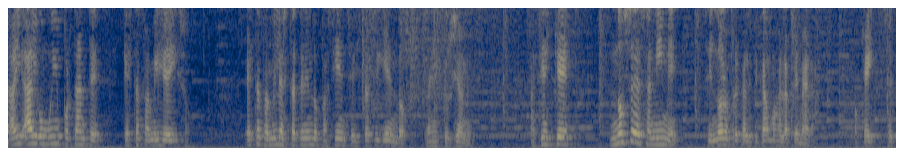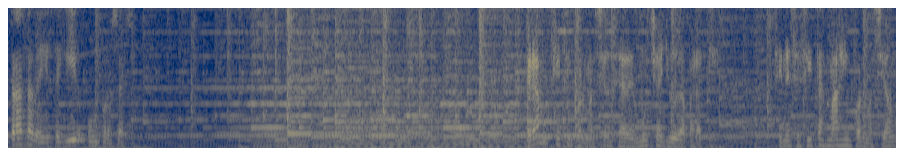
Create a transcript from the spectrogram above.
hay algo muy importante que esta familia hizo. Esta familia está teniendo paciencia y está siguiendo las instrucciones. Así es que no se desanime si no lo precalificamos a la primera. ¿ok? Se trata de seguir un proceso. Esperamos que esta información sea de mucha ayuda para ti. Si necesitas más información,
